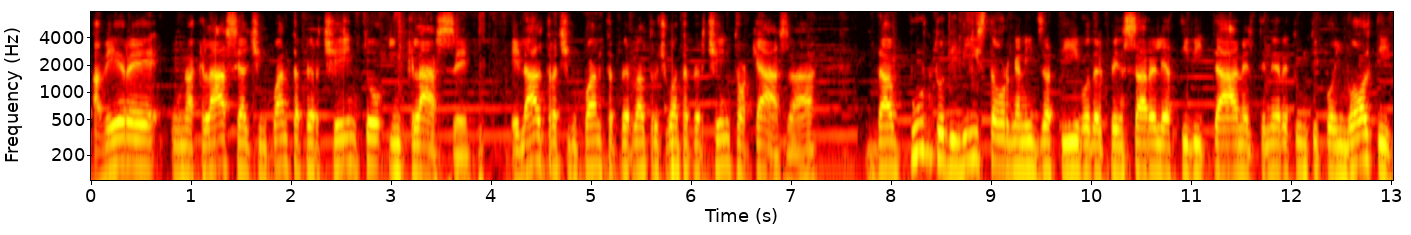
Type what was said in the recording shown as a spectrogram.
avere una classe al 50% in classe e l'altra 50 per l'altro 50% a casa, dal punto di vista organizzativo, del pensare le attività, nel tenere tutti coinvolti,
